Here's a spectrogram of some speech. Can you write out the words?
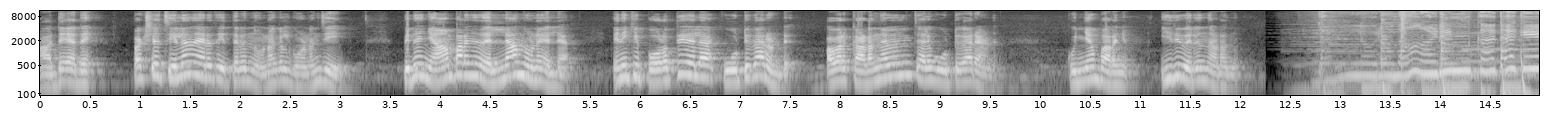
അതെ അതെ പക്ഷെ ചില നേരത്ത് ഇത്തരം നുണകൾ ഗുണം ചെയ്യും. പിന്നെ ഞാൻ പറഞ്ഞതെല്ലാം നുണയല്ല. എനിക്ക് പുറത്ത് ചില കൂട്ടുകാരുണ്ട്. അവർ കടന്നലിന് ചില കൂട്ടുകാരാണ്. കുഞ്ഞൻ പറഞ്ഞു. ഇരുവരും നടന്നു. നാടിൻ കഥ കേൾക്കാം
